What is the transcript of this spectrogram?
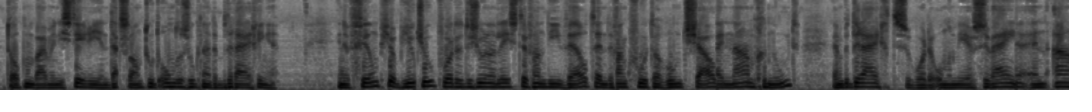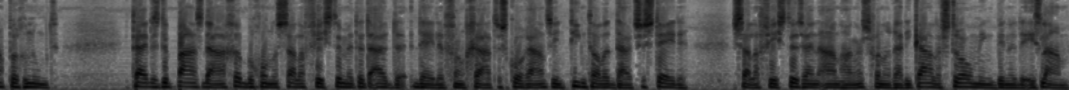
Het Openbaar Ministerie in Duitsland doet onderzoek naar de bedreigingen. In een filmpje op YouTube worden de journalisten van Die Welt en de Frankfurter Rundschau bij naam genoemd en bedreigd. Ze worden onder meer zwijnen en apen genoemd. Tijdens de paasdagen begonnen salafisten met het uitdelen van gratis Korans in tientallen Duitse steden. Salafisten zijn aanhangers van een radicale stroming binnen de islam.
